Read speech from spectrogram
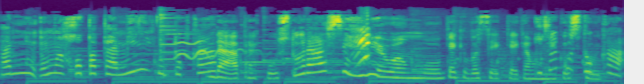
a uma roupa pra mim? Cutucar? Dá pra costurar sim, meu amor. O que é que você quer que a mamãe costure? Cutucar.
